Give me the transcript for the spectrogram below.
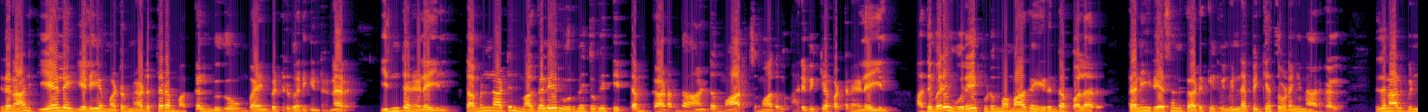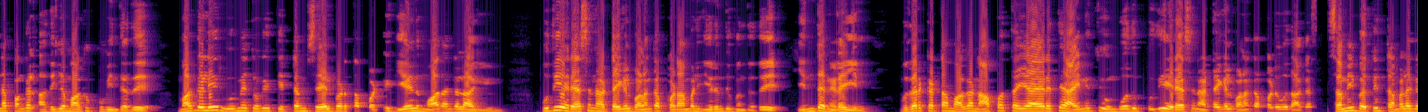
இதனால் ஏழை எளிய மற்றும் நடுத்தர மக்கள் மிகவும் பயன்பெற்று வருகின்றனர். இந்த நிலையில் தமிழ்நாட்டில் மகளிர் உரிமை தொகை திட்டம் கடந்த ஆண்டு மார்ச் மாதம் அறிவிக்கப்பட்ட நிலையில் அதுவரை ஒரே குடும்பமாக இருந்த பலர் தனி ரேஷன் கார்டுக்கு விண்ணப்பிக்க தொடங்கினார்கள். இதனால் விண்ணப்பங்கள் அதிகமாக குவிந்தது. மகளிர் உரிமை தொகை திட்டம் செயல்படுத்தப்பட்டு ஏழு மாதங்கள் ஆகியும் புதிய ரேஷன் அட்டைகள் வழங்கப்படாமல் இருந்து வந்தது. இந்த நிலையில் முதற்கட்டமாக நாற்பத்தி ஐயாயிரத்தி ஐநூத்தி ஒன்பது புதிய ரேஷன் அட்டைகள் வழங்கப்படுவதாக சமீபத்தில் தமிழக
